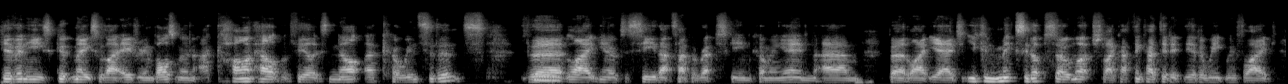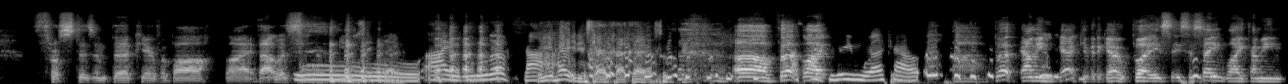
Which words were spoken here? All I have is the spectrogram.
given he's good mates with like Adrian Bozman, I can't help but feel it's not a coincidence that mm. like you know to see that type of rep scheme coming in. Um, but like yeah, you can mix it up so much. Like I think I did it the other week with like thrusters and burpee over bar. Like that was. Ooh, I love that. Were you hating yourself that day? Uh, but like dream workout. but I mean, yeah, give it a go. But it's it's the same. Like I mean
